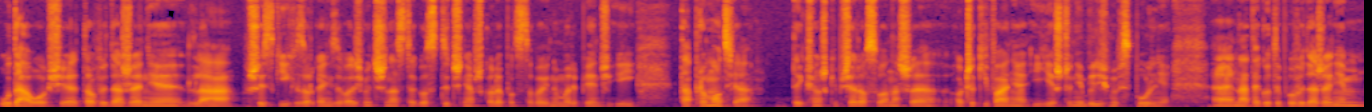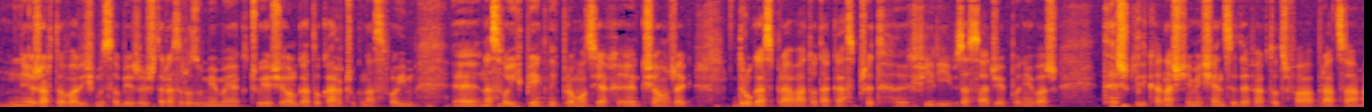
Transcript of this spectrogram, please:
Udało się to wydarzenie dla wszystkich. Zorganizowaliśmy 13 stycznia w Szkole Podstawowej nr 5 i ta promocja tej książki przerosła nasze oczekiwania i jeszcze nie byliśmy wspólnie e, na tego typu wydarzeniem. Żartowaliśmy sobie, że już teraz rozumiemy, jak czuje się Olga Tokarczuk na, swoim, e, na swoich pięknych promocjach e, książek. Druga sprawa to taka sprzed chwili w zasadzie, ponieważ też kilkanaście miesięcy de facto trwała praca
